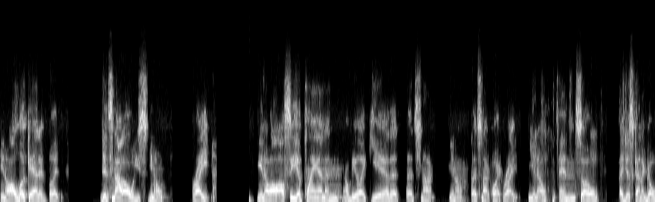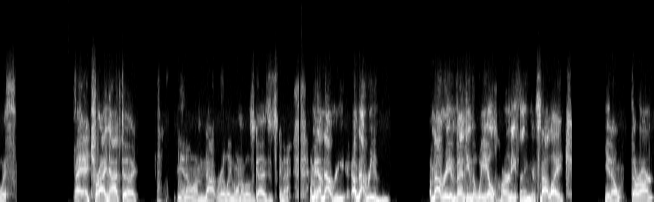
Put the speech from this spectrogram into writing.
you know, I'll look at it, but it's not always, you know, right. You know, I'll, I'll see a plan and I'll be like, yeah, that that's not, you know, that's not quite right, you know, and so I just kind of go with. I, I try not to, you know, I'm not really one of those guys that's gonna. I mean, I'm not re, I'm not re, I'm not reinventing the wheel or anything. It's not like you know, there aren't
